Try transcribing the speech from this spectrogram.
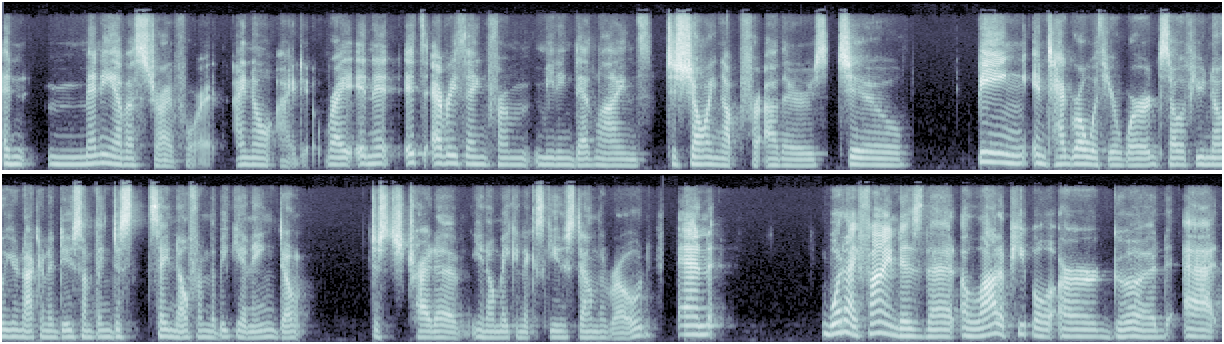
and many of us strive for it. I know i do right? And it it's everything from meeting deadlines to showing up for others to being integral with your word. So if you know you're not going to do something just say no from the beginning. Don't just try to you know make an excuse down the road. And what i find is that a lot of people are good at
